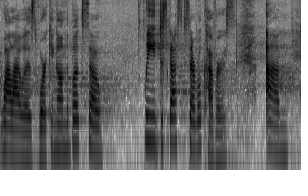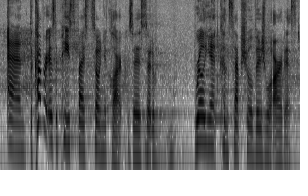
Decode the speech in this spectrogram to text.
while I was working on the book. So we discussed several covers. Um, and the cover is a piece by Sonya Clark, who's a sort of brilliant conceptual visual artist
